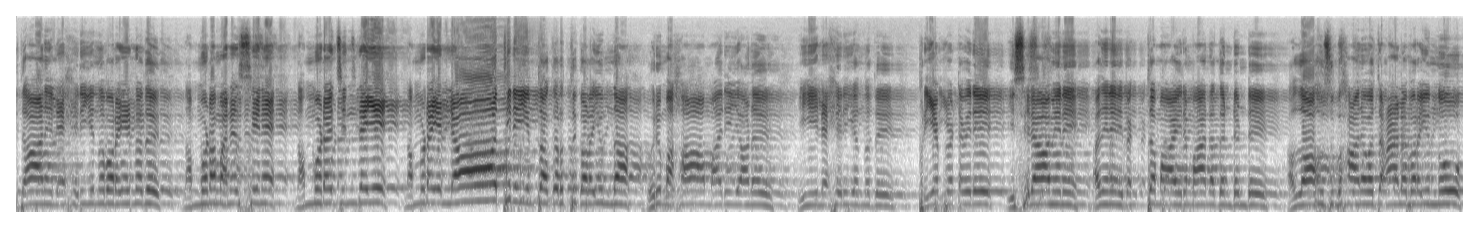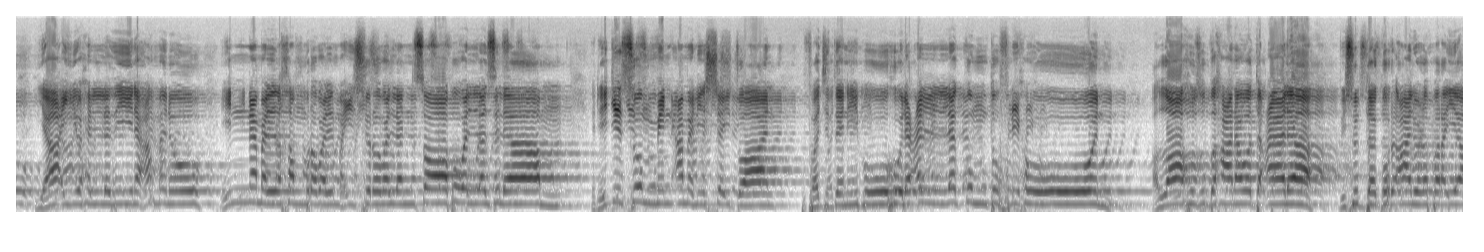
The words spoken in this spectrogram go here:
ഇതാണ് ലഹരി എന്ന് പറയുന്നത്. നമ്മുടെ മനസ്സിനെ നമ്മുടെ ചിന്തയെ നമ്മുടെ എല്ലാത്തിനെയും തകർത്ത് കളയുന്ന ഒരു മഹാമാരിയാണ് ഈ ലഹരി എന്നത്. പ്രിയപ്പെട്ടവരെ ഇസ്ലാമിന് അതിന് വ്യക്തമായ ഒരു മാനദണ്ഡുണ്ട്. അള്ളാഹു സുബാനവ വ തആല പറയുന്നു യാ അയ്യുഹല്ലദീന ഇന്നമൽ ഖംറു വൽ വൽ വൽ മിൻ അമലി ശൈത്വാൻ ഫജ്തനിബൂഹു ലഅല്ലകും തുഫ്ലിഹൂൻ. അള്ളാഹു സുബ്ഹാനഹു വ തആല വിശുദ്ധ ഖുർആനിലൂടെ പറയാ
